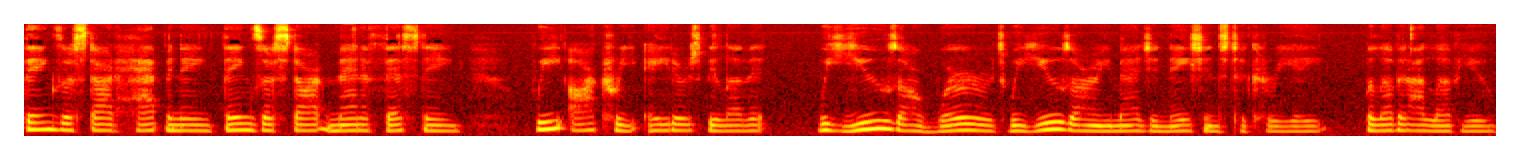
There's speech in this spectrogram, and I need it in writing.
things are start happening, things are start manifesting. We are creators, beloved. We use our words, we use our imaginations to create. Beloved, I love you.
